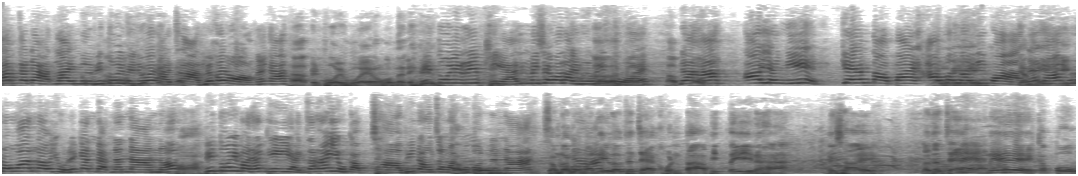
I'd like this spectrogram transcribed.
รับกระดาษลายมือพี่ตุ้ยไปด้วยอาจจะอ่านไม่ค่อยออกนะคะ ฮะเป็นโพยหวยของผมนั่นเอง พี่ตุ้ยรีบเขียนไม่ใช่ว่าลายมือไม่สวยเออครับนะคะเอาอย่างนี้เกมต่อไปเอามาเลยดีกว่ายังมีนะคะ อีกเพราะว่าเรา อยู่ด้วยกันแบบนานๆเนาะ มา พี่ตุ้ยมาทั้งทีอยากจะให้อยู่กับชาวพี่น้องจังหวัดครับอุบลผมนานๆสำหรับรางวัลนี้ะคะเราจะแจกขนตาพิตตี้นะฮะ ไม่ใช่ เราจะแจกแหม นี่กระปุก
